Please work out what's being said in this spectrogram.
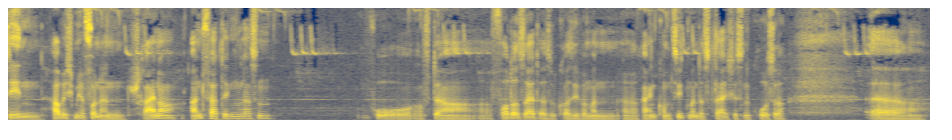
Den habe ich mir von einem Schreiner anfertigen lassen, wo auf der Vorderseite, also quasi wenn man äh, reinkommt, sieht man das gleich, ist eine große äh,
